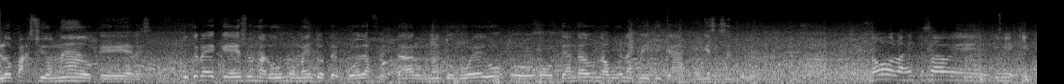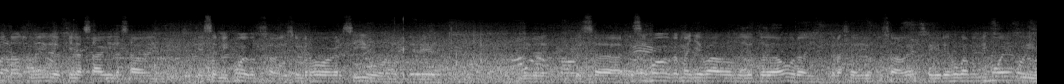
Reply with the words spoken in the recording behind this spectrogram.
lo apasionado que eres. ¿Tú crees que eso en algún momento te puede afectar uno en tu juego o, o te han dado una buena crítica en ese sentido? No, la gente sabe, y mi equipo en Estados Unidos, aquí las águilas saben ese es mi juego, ¿sabes? Yo siempre juego agresivo. Eh, esa, ese juego que me ha llevado donde yo estoy ahora y gracias a Dios, tú sabes, seguiré jugando mi juego y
